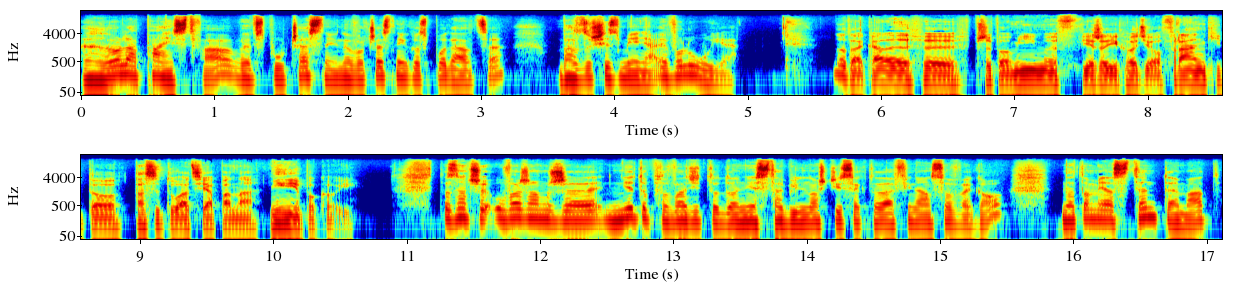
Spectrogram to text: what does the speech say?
rola państwa we współczesnej, nowoczesnej gospodarce bardzo się zmienia, ewoluuje. No tak, ale e, przypomnijmy, jeżeli chodzi o franki, to ta sytuacja pana nie niepokoi. To znaczy, uważam, że nie doprowadzi to do niestabilności sektora finansowego, natomiast ten temat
